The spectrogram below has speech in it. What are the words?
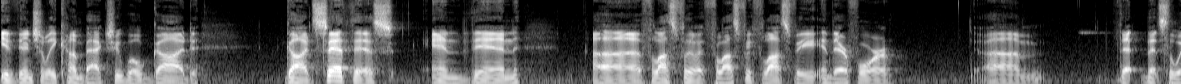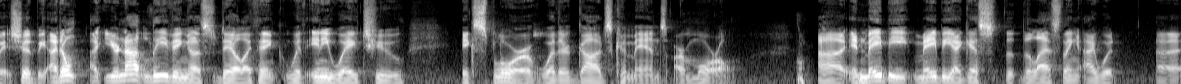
eventually come back to well, God, God said this, and then uh, philosophy, philosophy, philosophy, and therefore um, that that's the way it should be. I don't. You're not leaving us, Dale. I think with any way to explore whether God's commands are moral. Uh, and maybe, maybe I guess the, the last thing I would uh,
